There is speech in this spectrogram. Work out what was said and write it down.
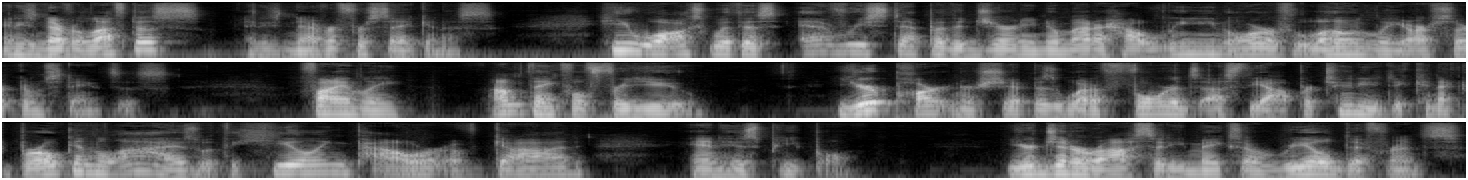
And He's never left us, and He's never forsaken us. He walks with us every step of the journey, no matter how lean or lonely our circumstances. Finally, I'm thankful for you. Your partnership is what affords us the opportunity to connect broken lives with the healing power of God and His people. Your generosity makes a real difference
